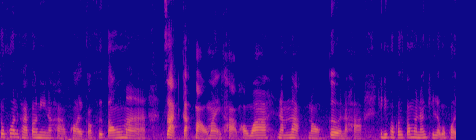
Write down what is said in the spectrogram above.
ทุกคนคะตอนนี้นะคะพลอยก็คือต้องมาจัดกระเป๋าใหม่ค่ะ เพราะว่าน้ำหนักน้องเกินนะคะ ทีนี้พลอยก็ต้องมานั่งคิดแล้วว่าพลอย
